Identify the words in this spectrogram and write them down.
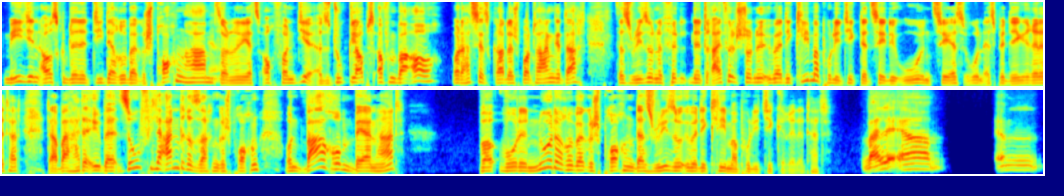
Medien ausgeblendet, die darüber gesprochen haben, ja. sondern jetzt auch von dir. Also du glaubst offenbar auch, oder hast jetzt gerade spontan gedacht, dass Rezo eine, Viertel, eine Dreiviertelstunde über die Klimapolitik der CDU und CSU und SPD geredet hat. Dabei hat er über so viele andere Sachen gesprochen. Und warum, Bernhard, wurde nur darüber gesprochen, dass Rezo über die Klimapolitik geredet hat? Weil er ähm,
